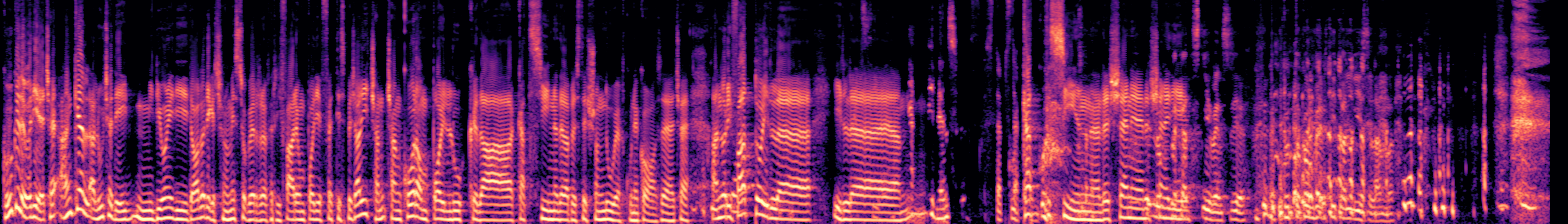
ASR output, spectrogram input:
Comunque devo dire, cioè, anche alla luce dei milioni di dollari che ci hanno messo per, per rifare un po' di effetti speciali, c'ha, c'ha ancora un po' il look da cutscene della PlayStation 2, alcune cose. eh. Cioè, hanno rifatto il, il ehm, Stevens. Step, step. cutscene, le scene, le scene di... Cat Stevens, sì. È tutto convertito all'Islam.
